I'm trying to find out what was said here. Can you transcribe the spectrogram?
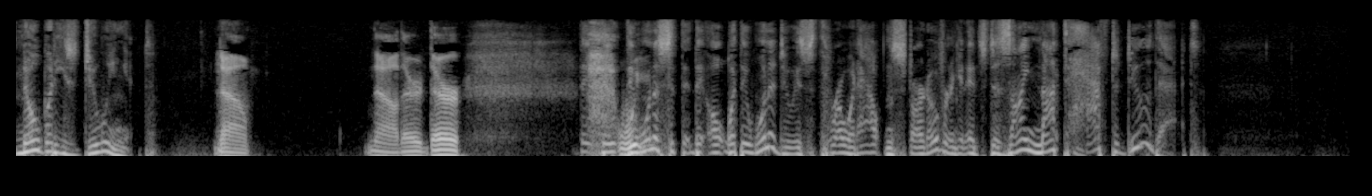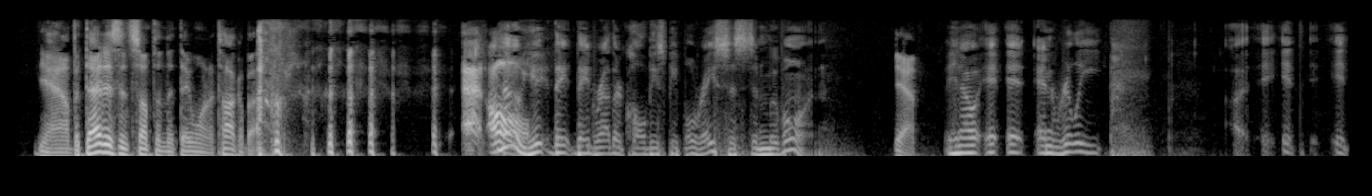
nobody's doing it. No. No, they're they're they, they, they we, want to sit. They, what they want to do is throw it out and start over again. It's designed not to have to do that. Yeah, but that isn't something that they want to talk about at all. No, you, they they'd rather call these people racists and move on. Yeah. You know, it, it and really, uh, it it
